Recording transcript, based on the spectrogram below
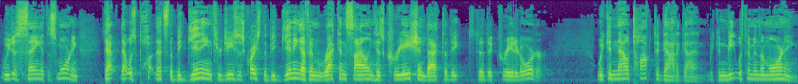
we just sang it this morning. That, that was, that's the beginning through Jesus Christ, the beginning of him reconciling his creation back to the, to the created order. We can now talk to God again. We can meet with him in the morning.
